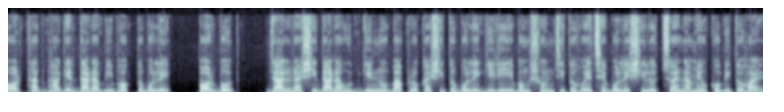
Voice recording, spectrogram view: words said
অর্থাৎ ভাগের দ্বারা বিভক্ত বলে, পর্বত জালরাশি দ্বারা উদ্গীর্ণ বা প্রকাশিত বলে গিরি এবং সঞ্চিত হয়েছে বলে শিলোচ্চয় নামেও কবিত হয়।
